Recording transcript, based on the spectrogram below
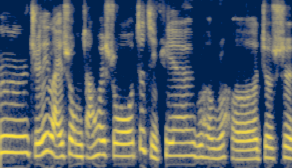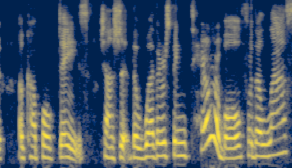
嗯，举例来说，我们常会说这几天如何如何，就是 a couple of days，像是 the weather's been terrible for the last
